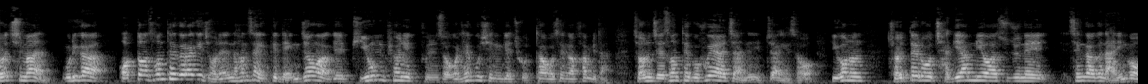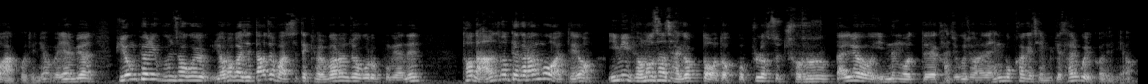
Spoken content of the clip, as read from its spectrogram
그렇지만 우리가 어떤 선택을 하기 전에는 항상 이렇게 냉정하게 비용 편익 분석을 해보시는 게 좋다고 생각합니다. 저는 제 선택을 후회하지 않는 입장에서 이거는 절대로 자기 합리화 수준의 생각은 아닌 것 같거든요. 왜냐하면 비용 편익 분석을 여러 가지 따져봤을 때 결과론적으로 보면은 더 나은 선택을 한 것 같아요. 이미 변호사 자격도 얻었고 플러스 조르륵 딸려 있는 것들 가지고 저는 행복하게 재밌게 살고 있거든요.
